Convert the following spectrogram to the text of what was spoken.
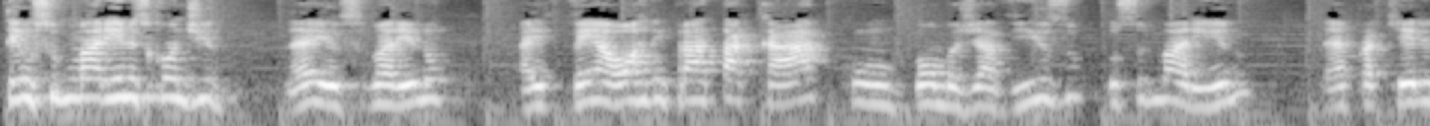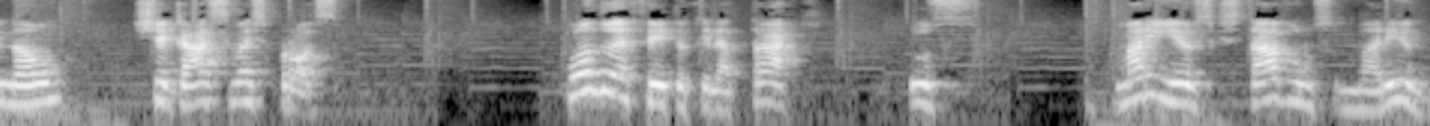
tem um submarino escondido, né? E o submarino aí vem a ordem para atacar com bombas de aviso o submarino, né? Para que ele não chegasse mais próximo. Quando é feito aquele ataque, os marinheiros que estavam no submarino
